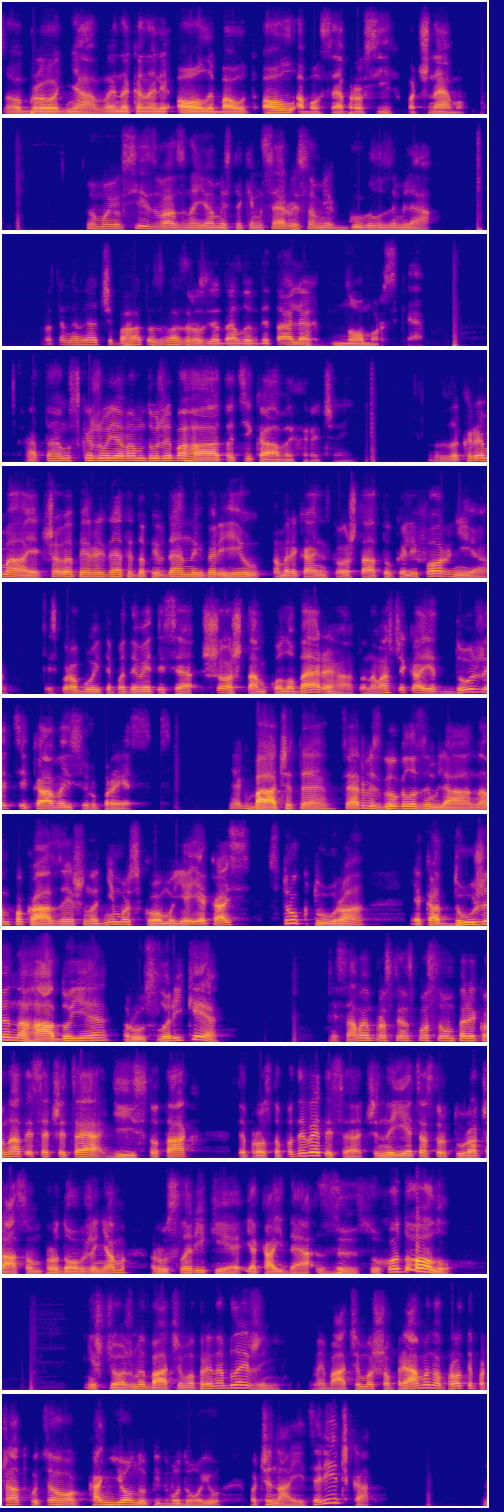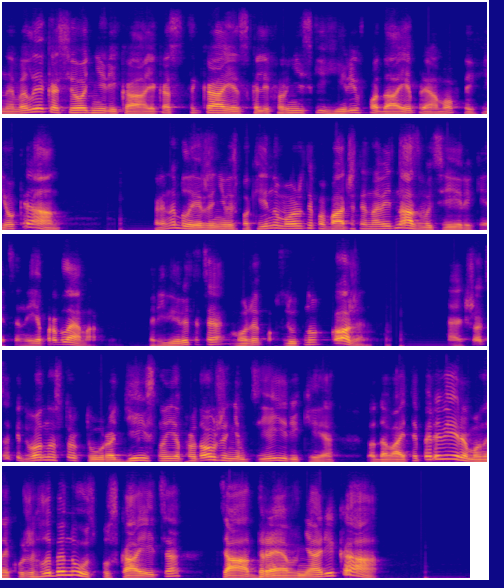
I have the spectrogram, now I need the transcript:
Доброго дня! Ви на каналі All About All або Все про всіх. Почнемо. Думаю, всі з вас знайомі з таким сервісом, як Google Земля. Проте навряд чи багато з вас розглядали в деталях дно морське. А там скажу я вам дуже багато цікавих речей. Зокрема, якщо ви перейдете до південних берегів американського штату Каліфорнія і спробуєте подивитися, що ж там коло берега, то на вас чекає дуже цікавий сюрприз. Як бачите, сервіс Google Земля нам показує, що на дні морському є якась структура, яка дуже нагадує русло ріки. І самим простим способом переконатися, чи це дійсно так, це просто подивитися, чи не є ця структура часом продовженням русла ріки, яка йде з суходолу. І що ж ми бачимо при наближенні? Ми бачимо, що прямо навпроти початку цього каньйону під водою починається річка. Невелика сьогодні ріка, яка стикає з каліфорнійських гір і впадає прямо в Тихий океан. При наближенні ви спокійно можете побачити навіть назву цієї ріки. Це не є проблема. Перевірити це може абсолютно кожен. А якщо ця підводна структура дійсно є продовженням цієї ріки, то давайте перевіримо, на яку ж глибину спускається ця древня ріка.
